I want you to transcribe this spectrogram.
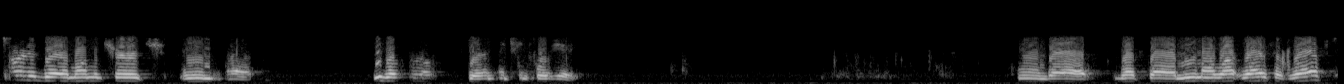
started the Mormon Church in uh, in 1948. And uh, but uh, me and my wife have left.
